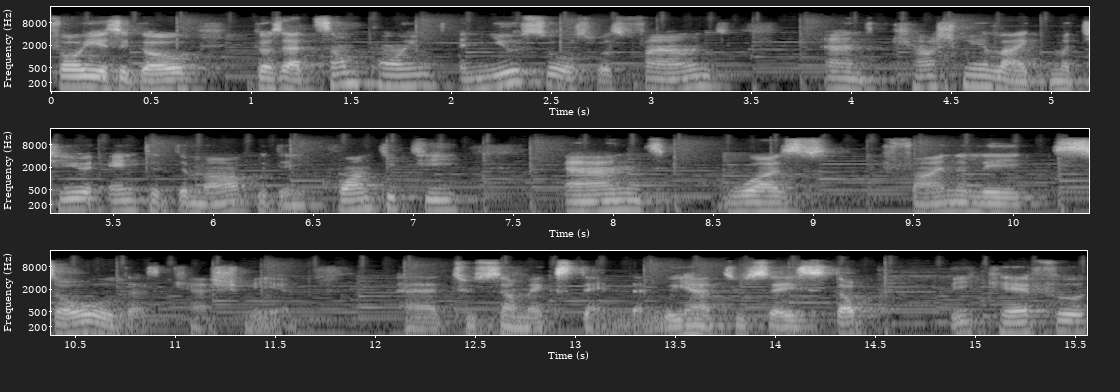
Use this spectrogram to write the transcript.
Four years ago because at some point a new source was found and Kashmir like material entered the market in quantity and was finally sold as Kashmir uh, to some extent. And we had to say stop be careful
